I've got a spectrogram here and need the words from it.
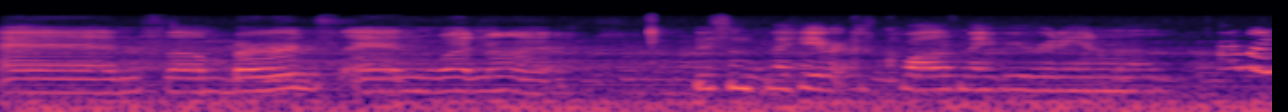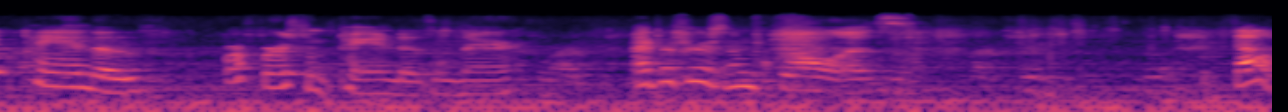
and some birds and whatnot. This one's my favorite because koala's my favorite animal. I like pandas. I Prefer some pandas in there. I prefer some koalas. So,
